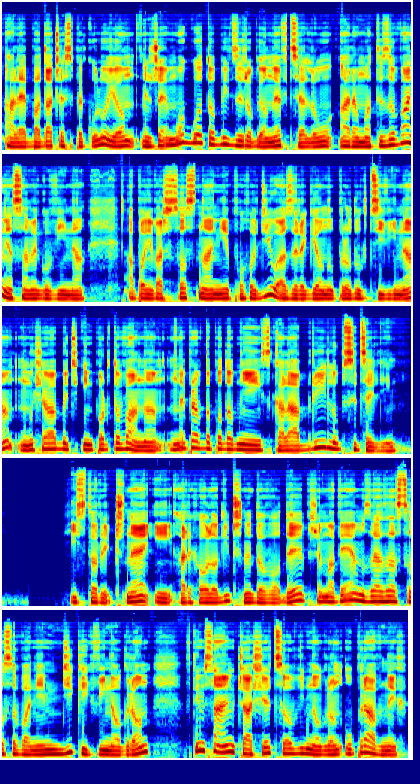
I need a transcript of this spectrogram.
Ale badacze spekulują, że mogło to być zrobione w celu aromatyzowania samego wina, a ponieważ sosna nie pochodziła z regionu produkcji wina, musiała być importowana, najprawdopodobniej z Kalabrii lub Sycylii. Historyczne i archeologiczne dowody przemawiają za zastosowaniem dzikich winogron w tym samym czasie co winogron uprawnych,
